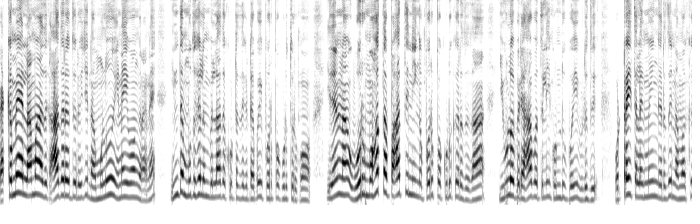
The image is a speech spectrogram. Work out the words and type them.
வெக்கமே இல்லாமல் அதுக்கு ஆதரவு தெரிவித்து நம்மளும் இணைவோங்கிறானே. இந்த முதுகெலும்பு இல்லாத கூட்டத்துக்கிட்ட போய் பொறுப்பை கொடுத்துருக்கோம். இது என்னன்னா ஒரு முகத்தை பார்த்து நீங்கள் பொறுப்பை கொடுக்கறது தான் இவ்வளோ பெரிய ஆபத்துலேயும் கொண்டு போய் விடுது. ஒற்றை தலைமைங்கிறது நமக்கு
